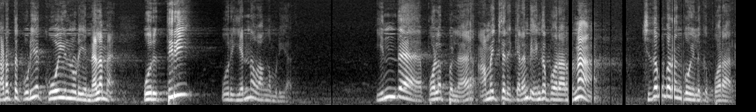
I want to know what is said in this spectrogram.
நடத்தக்கூடிய கோயிலினுடைய நிலைமை. ஒரு திரி ஒரு எண்ணெய் வாங்க முடியாது. இந்த பொழப்பில் அமைச்சர் கிளம்பி எங்கே போகிறாருன்னா சிதம்பரம் கோயிலுக்கு போகிறார்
